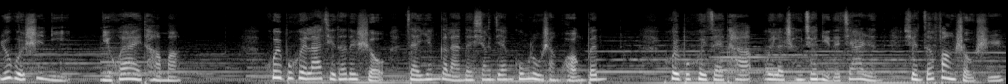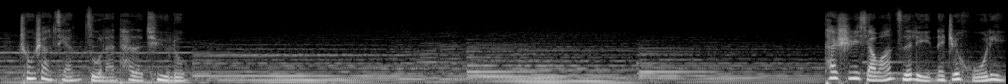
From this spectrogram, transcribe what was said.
如果是你，你会爱他吗？会不会拉起他的手，在英格兰的乡间公路上狂奔？会不会在他为了成全你的家人选择放手时，冲上前阻拦他的去路？他是《小王子》里那只狐狸，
